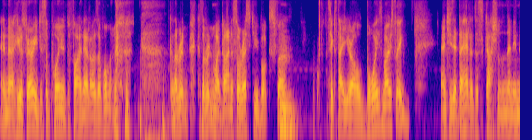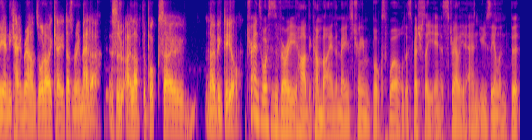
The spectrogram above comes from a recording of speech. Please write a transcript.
and uh, he was very disappointed to find out I was a woman because I've written because I've written my dinosaur rescue books for mm. six to eight year old boys mostly, and she said they had a discussion, and then in the end, he came around and thought, okay, it doesn't really matter. This is, I love the book, so no big deal. Trans voices are very hard to come by in the mainstream books world, especially in Australia and New Zealand. But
